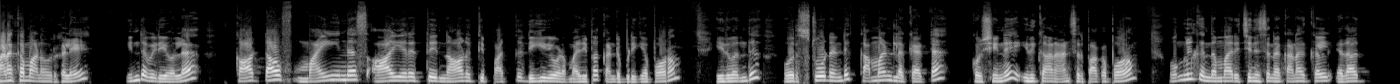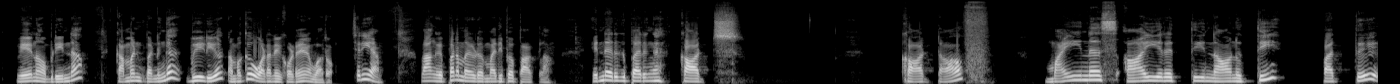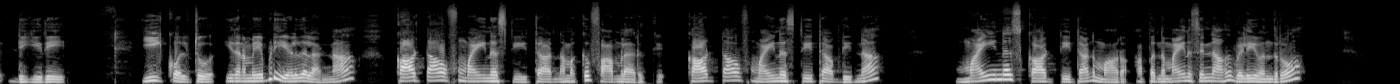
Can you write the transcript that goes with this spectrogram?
வணக்கமானவர்களே. இந்த வீடியோவில் God of minus ஆயிரத்தி நானூற்றி பத்து டிகிரியோட மதிப்பை கண்டுபிடிக்க போகிறோம் இது வந்து ஒரு ஸ்டூடெண்ட்டு கமெண்டில் கேட்ட கொஷின் இதுக்கான ஆன்சர் பார்க்க போகிறோம் உங்களுக்கு இந்த மாதிரி சின்ன சின்ன கணக்குகள் ஏதாவது வேணும் அப்படின்னா கமெண்ட் பண்ணுங்கள் வீடியோ நமக்கு உடனே உடனே வரும். சரியா? வாங்க இப்போ நம்ம இதோட மதிப்பை பார்க்கலாம். என்ன இருக்குது பாருங்கள் காட்ஸ் காட் ஆஃப் மைனஸ் ஆயிரத்தி நானூற்றி பத்து டிகிரி ஈக்குவல் டு இதை நம்ம எப்படி எழுதலாம்னா காட் ஆஃப் மைனஸ் டீட்டா நமக்கு ஃபார்முலா இருக்குது காட் ஆஃப் மைனஸ் டீட்டா அப்படின்னா மைனஸ் காட் டீட்டான்னு மாறும். அப்போ இந்த மைனஸ் என்ன ஆகும்? வெளியே வந்துடும்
